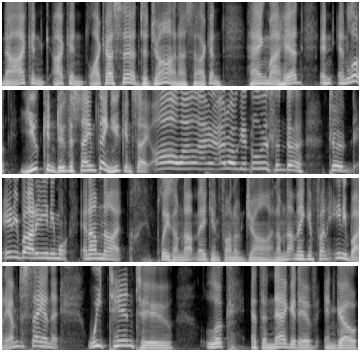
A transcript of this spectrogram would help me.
Now I can I can like I said to John, I said I can hang my head and and look, you can do the same thing. You can say, "Oh, well, I, I don't get to listen to to anybody anymore." And I'm not please, I'm not making fun of John. I'm not making fun of anybody. I'm just saying that we tend to look at the negative and go,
